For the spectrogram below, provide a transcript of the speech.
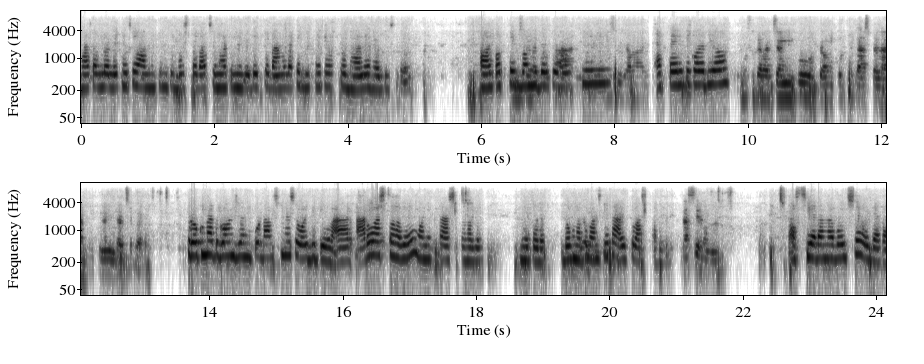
ভাষাগুলো লিখেছো আমি কিন্তু বুঝতে পারছি না। তুমি যদি একটু বাংলাতে লিখেছো একটু ভালো হয় বুঝতে। আমার প্রত্যেক বন্ধুদেরকে বলছি একটা এলপি করে দিও। রঘুনাথগঞ্জ জয়পুর নাম শুনেছে ওইদিকে? আর আরও আসতে হবে অনেকটা আসতে হবে ভেতরে। রঘুনাথগঞ্জ থেকে আর একটু আসতে হবে। আসিয়াডাঙ্গা বলছে ওই জায়গা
